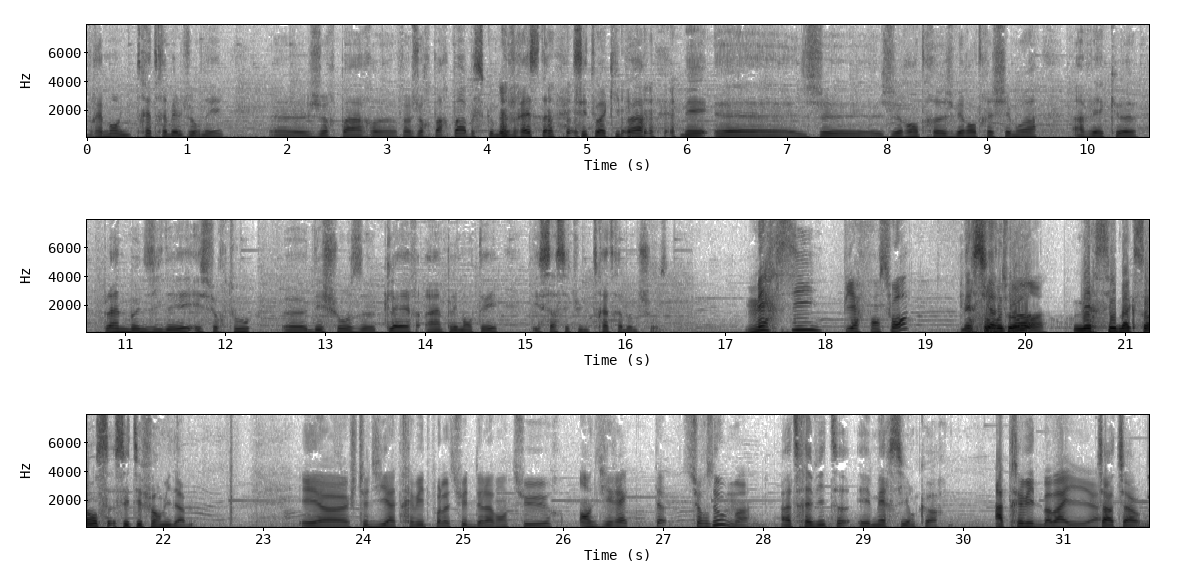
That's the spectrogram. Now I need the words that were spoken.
vraiment une très très belle journée. Je repars, enfin je repars pas parce que moi je reste, c'est toi qui pars, mais je, rentre, je vais rentrer chez moi avec plein de bonnes idées et surtout euh, des choses claires à implémenter. Et ça, c'est une très très bonne chose. Merci Pierre-François. Merci à toi. Merci Maxence, c'était formidable. Et euh, je te dis à très vite pour la suite de l'aventure en direct sur Zoom. À très vite et merci encore. À très vite, bye bye. Ciao, ciao.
